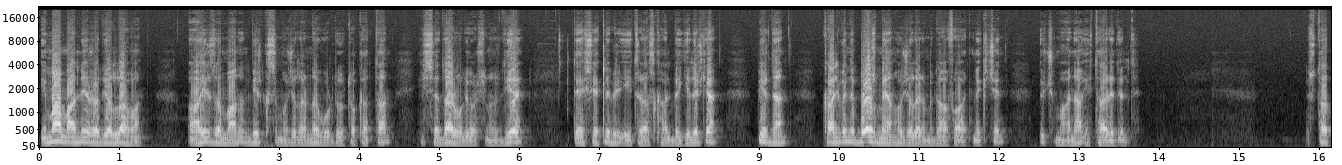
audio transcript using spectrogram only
İmam Ali radıyallahu anh ahir zamanın bir kısım hocalarına vurduğu tokattan hissedar oluyorsunuz diye dehşetli bir itiraz kalbe gelirken birden kalbini bozmayan hocaları müdafaa etmek için üç mana ihtar edildi. Üstad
